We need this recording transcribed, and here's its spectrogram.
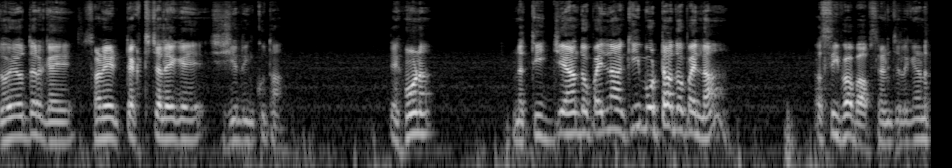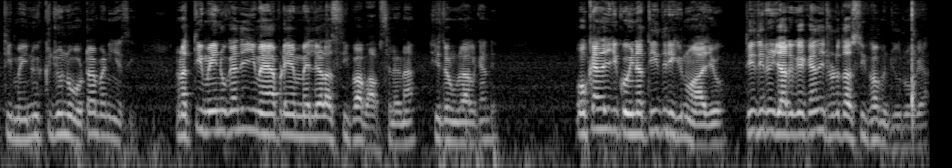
ਦੋਏ ਉਧਰ ਗਏ, ਸਣੇ ਟਿਕਟ ਚਲੇ ਗਏ ਸੁਸ਼ੀਲ ਰਿੰਕੂ ਤਾਂ। ਤੇ ਹੁਣ ਨਤੀਜਿਆਂ ਤੋਂ ਪਹਿਲਾਂ, ਕੀ ਵੋਟਾਂ ਤੋਂ ਪਹਿਲਾਂ ਅਸਤੀਫਾ ਵਾਪਸ ਲੈਣ ਚਲੇ ਗਿਆ 29 ਮਈ ਨੂੰ 1 ਜੂਨ ਨੂੰ ਵੋਟਾਂ ਪੈਣੀਆਂ ਸੀ। 29 ਮਈ ਨੂੰ ਕਹਿੰਦੇ ਜੀ, ਮੈਂ ਆਪਣੇ ਐਮਐਲਏ ਵਾਲਾ ਅਸਤੀਫਾ ਵਾਪਸ ਲੈਣਾ, ਸ਼ੀਤਲ ਗੁਲਾਲ ਕਹਿੰਦੇ। ਉਹ ਕਹਿੰਦੇ ਜੀ, ਕੋਈ ਨਾ 30 ਤਰੀਕ ਨੂੰ ਆ ਜਾਓ। 30 ਤਰੀਕ ਨੂੰ ਜਾ ਕੇ ਕਹਿੰਦੇ, ਤੁਹਾਡਾ ਤਾਂ ਅਸਤੀਫਾ ਮਨਜ਼ੂਰ ਹੋ ਗਿਆ।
